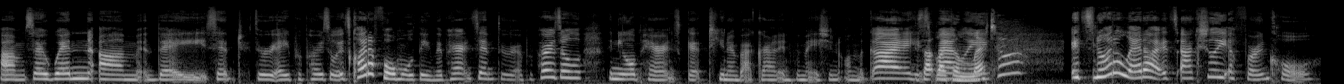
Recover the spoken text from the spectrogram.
Um, so when um, they sent through a proposal, it's quite a formal thing. The parents sent through a proposal, then your parents get you know background information on the guy, his Is that like a letter? It's not a letter, it's actually a phone call.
